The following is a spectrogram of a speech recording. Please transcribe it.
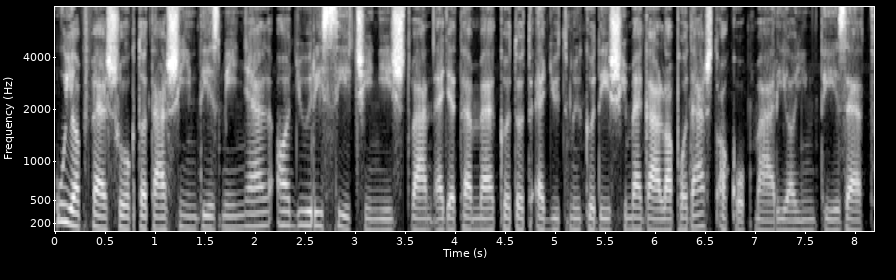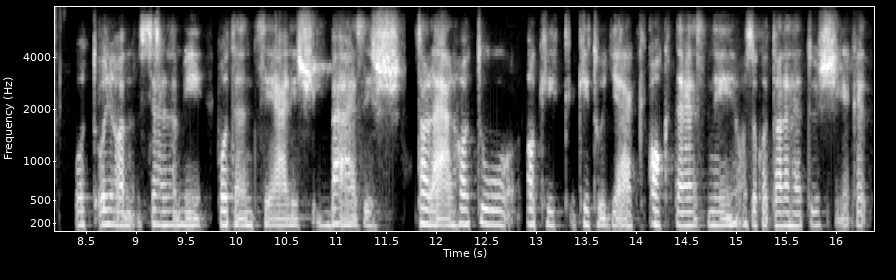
Újabb felsőoktatási intézménnyel a Győri Széchenyi István Egyetemmel kötött együttműködési megállapodást a Kopmária Intézet. Ott olyan szellemi potenciális bázis található, akik ki tudják aknázni azokat a lehetőségeket,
